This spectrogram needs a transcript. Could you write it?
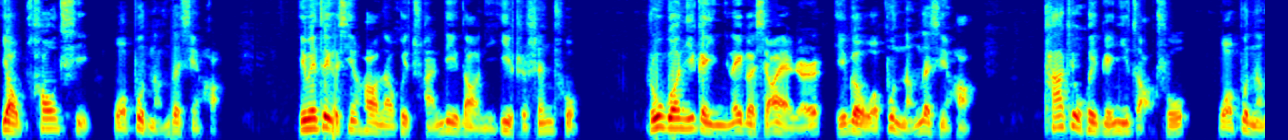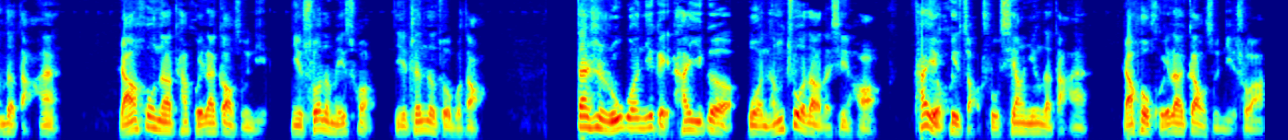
要抛弃“我不能”的信号，因为这个信号呢会传递到你意识深处。如果你给你那个小矮人一个“我不能”的信号，他就会给你找出“我不能”的答案。然后呢，他回来告诉你：“你说的没错，你真的做不到。”但是如果你给他一个我能做到的信号，他也会找出相应的答案，然后回来告诉你说啊：“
